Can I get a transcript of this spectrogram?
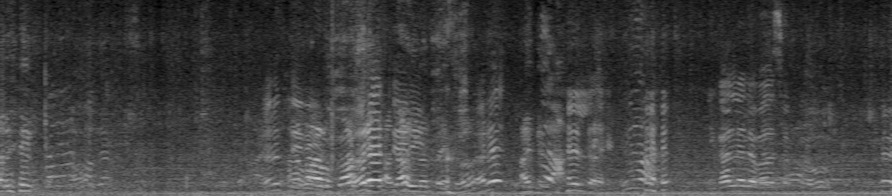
अरे। अरे अरे अरे निकाल ले ले बस सबको उसके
